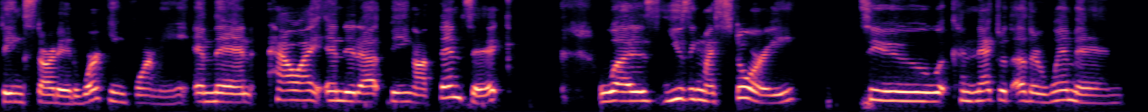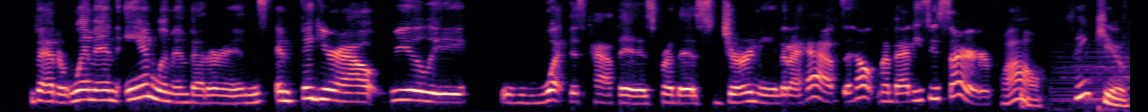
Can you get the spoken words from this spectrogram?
things started working for me and then how i ended up being authentic was using my story to connect with other women veteran women and women veterans and figure out really what this path is for this journey that I have to help my baddies who serve. Wow. Thank you.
